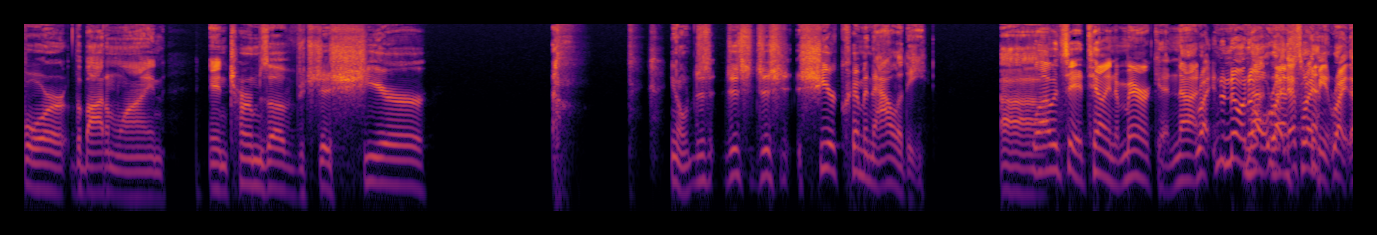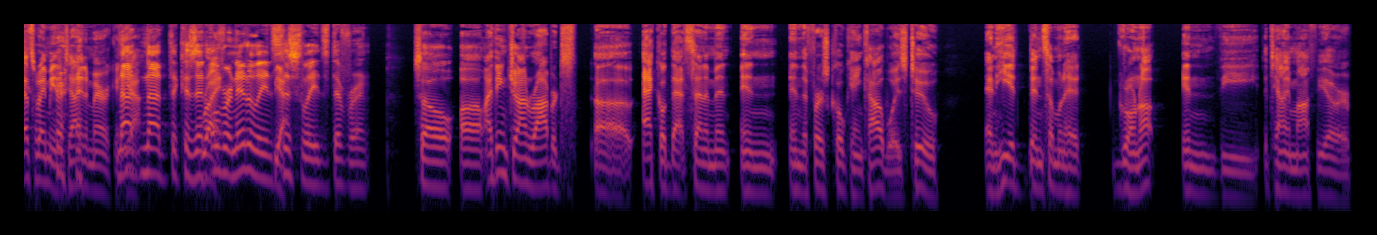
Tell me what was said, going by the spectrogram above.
for the bottom line, in terms of just sheer, you know, just just just sheer criminality uh, well, I would say Italian American, not right. No, no, not, right. Not, that's what I mean. Right. That's what I mean. Italian American. not, yeah. not because right. over in Italy and yeah. Sicily, it's different. So uh, I think John Roberts uh, echoed that sentiment in in the first Cocaine Cowboys too, and he had been someone who had grown up in the Italian mafia or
